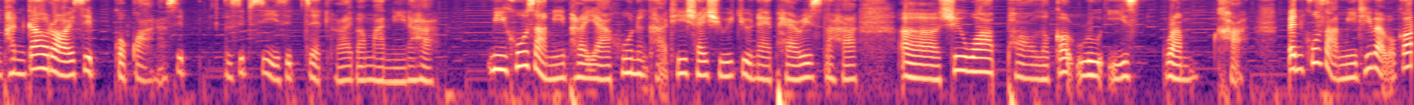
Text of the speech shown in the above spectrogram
1910 กว่าๆนะ10หรือ 14 17 อะไรประมาณนี้นะคะมีคู่สามีภรรยาคู่หนึ่งค่ะ ที่ใช้ชีวิตอยู่ในปารีสนะคะชื่อว่าพอลแล้วก็รูอิส กรัมค่ะ เป็นคู่สามีที่แบบว่าก็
